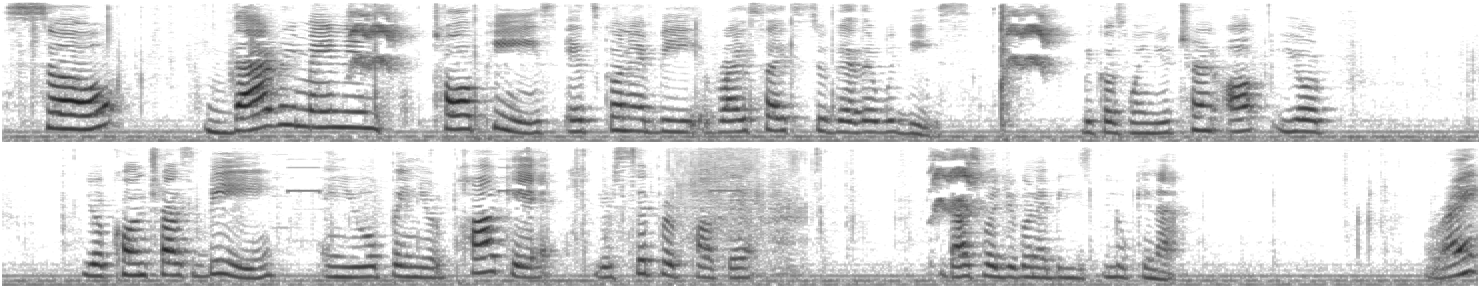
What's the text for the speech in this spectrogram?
so that remaining tall piece, it's gonna be right sides together with these. Because when you turn up your your contrast B and you open your pocket, your zipper pocket, that's what you're gonna be looking at, all right?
